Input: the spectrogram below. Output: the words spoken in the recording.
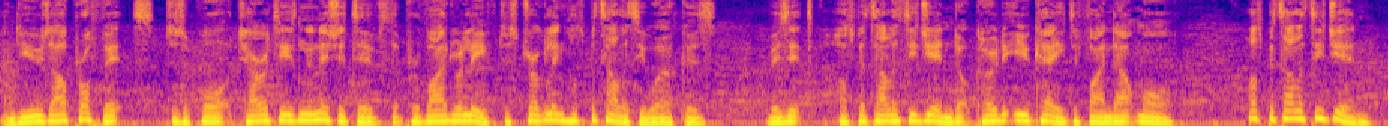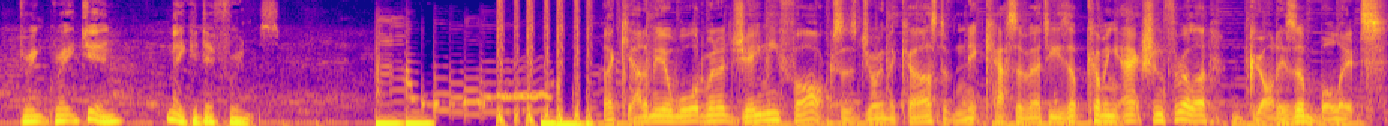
and use our profits to support charities and initiatives that provide relief to struggling hospitality workers. Visit hospitalitygin.co.uk to find out more. Hospitality Gin. Drink great gin. Make a difference. Academy Award winner Jamie Foxx has joined the cast of Nick Cassavetes' upcoming action thriller, God is a Bullet.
